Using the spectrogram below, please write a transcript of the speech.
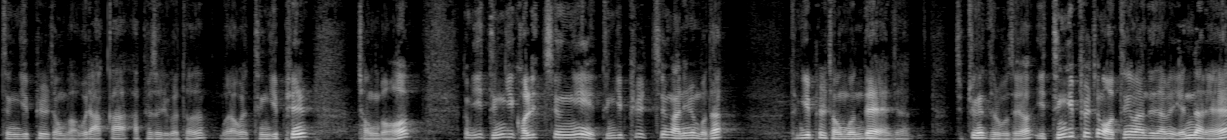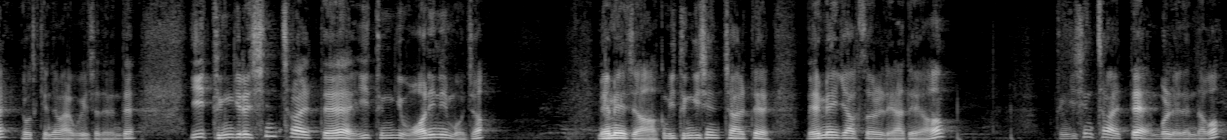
등기필 정보. 우리 아까 앞에서 읽었던 뭐라고요? 등기필 정보. 그럼 이 등기 권리증이 등기필증 아니면 뭐다? 등기필 정보인데, 이제 집중해서 들어보세요. 이 등기필증 어떻게 만드냐면 옛날에, 이것도 개념 알고 계셔야 되는데, 이 등기를 신청할 때 이 등기 원인이 뭐죠? 매매죠. 그럼 이 등기 신청할 때 매매 계약서를 내야 돼요. 등기 신청할 때 뭘 내야 된다고?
